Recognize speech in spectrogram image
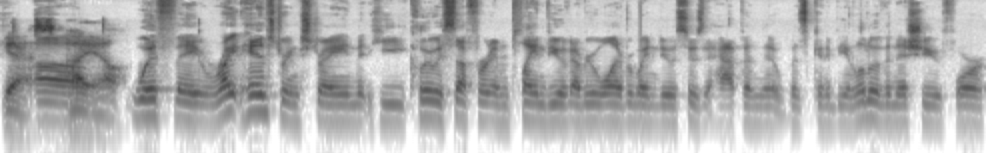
yes, Uh, IL. with a right hamstring strain that he clearly suffered in plain view of everyone. Everybody knew as soon as it happened that it was going to be a little bit of an issue for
